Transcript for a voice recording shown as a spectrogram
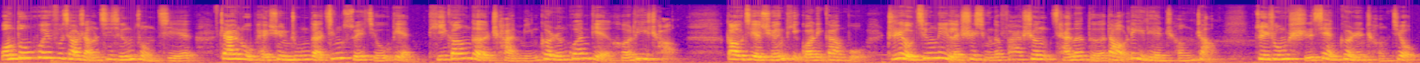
王东辉副校长进行总结，摘录培训中的精髓九点，提纲的阐明个人观点和立场，告诫全体管理干部：只有经历了事情的发生，才能得到历练成长，最终实现个人成就。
